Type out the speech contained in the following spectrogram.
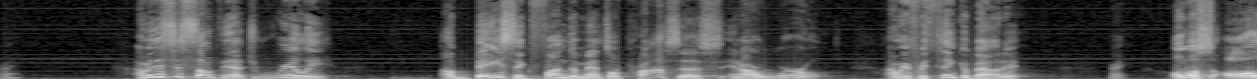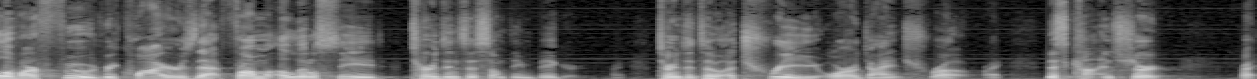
right? I mean, this is something that's really a basic fundamental process in our world. I mean, if we think about it, right, almost all of our food requires that from a little seed turns into something bigger, right? turns into a tree or a giant shrub. Right? This cotton shirt right,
